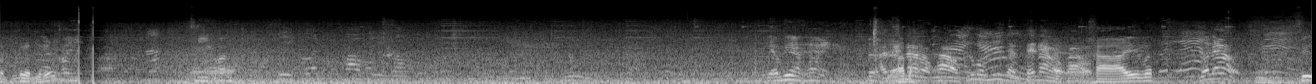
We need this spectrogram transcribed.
มันเปื้อนอยู่เด้อนะสี่คนสี่คนเบาพอดีเราเดี๋ยวเมียให้อันนี้หน้าข้าวคือมันมีแต่เส้นหน้าข้าวขายเบิด เยอะแล้วชื่อ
